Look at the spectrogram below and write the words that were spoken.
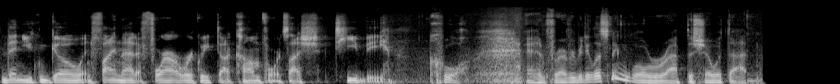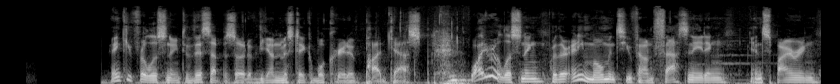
then you can go and find that at 4hourworkweek.com forward slash TV. Cool. And for everybody listening, we'll wrap the show with that. Thank you for listening to this episode of the Unmistakable Creative Podcast. While you were listening, were there any moments you found fascinating, inspiring,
